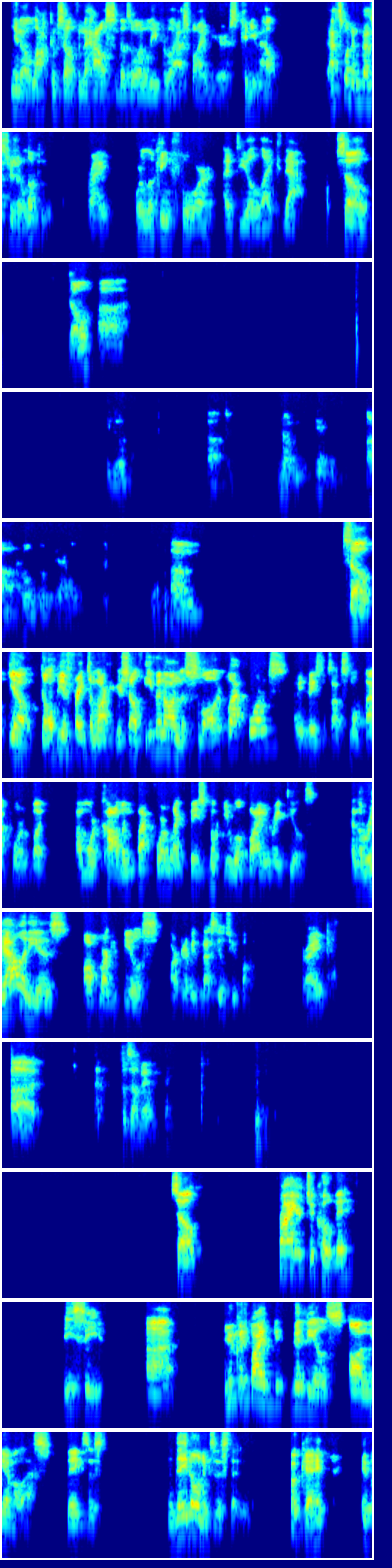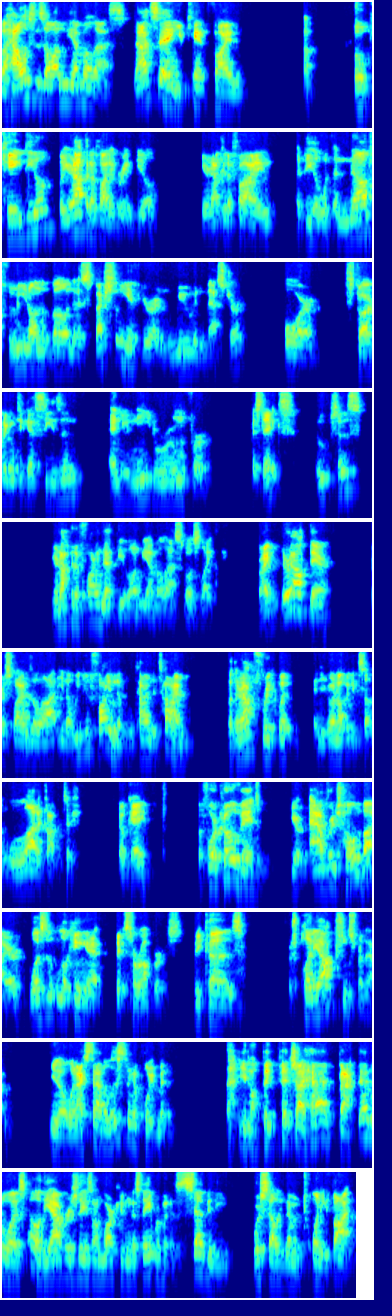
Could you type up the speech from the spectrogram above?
you know, locked himself in the house and doesn't want to leave for the last five years. Can you help? That's what investors are looking for, right? We're looking for a deal like that. So don't uh you doing? Uh, no, yeah. Uh, cool, cool, yeah. Um, so, you know, don't be afraid to market yourself, even on the smaller platforms. I mean, Facebook's not a small platform, but a more common platform like Facebook, you will find great deals. And the reality is, off market deals are going to be the best deals you find, right? Uh, what's up, man? So, prior to COVID, BC, uh, you could find good deals on the MLS. They exist. They don't exist anymore. Okay. If a house is on the MLS, not saying you can't find a okay deal, but you're not going to find a great deal. You're not going to find a deal with enough meat on the bone that, especially if you're a new investor or starting to get seasoned and you need room for mistakes, oopses, you're not going to find that deal on the MLS most likely, right? They're out there. Chris finds a lot. You know, we do find them from time to time, but they're not frequent, and you're going up against a lot of competition. Okay. Before COVID, your average home buyer wasn't looking at fixer uppers because there's plenty of options for them. You know, when I sat a listing appointment, you know, big pitch I had back then was, oh, the average days on market in this neighborhood is 70. We're selling them in 25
